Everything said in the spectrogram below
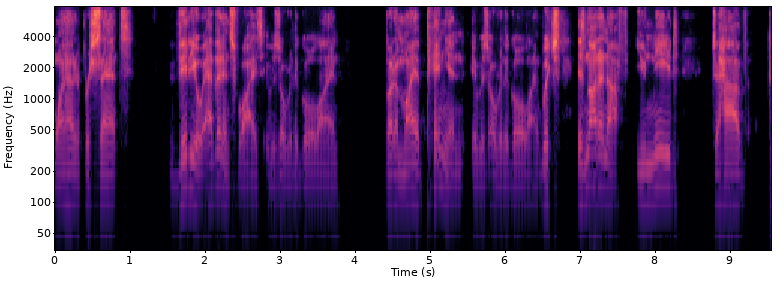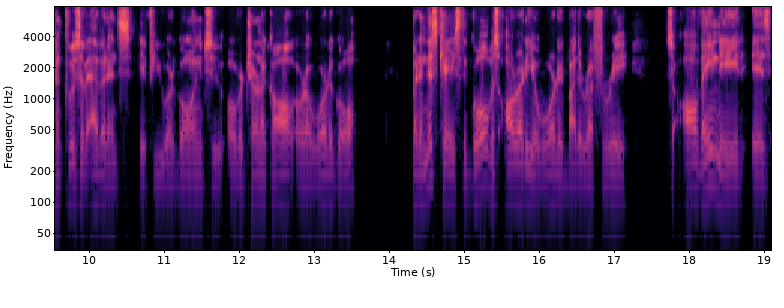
100% video evidence wise it was over the goal line, but in my opinion, it was over the goal line, which is not enough. You need to have conclusive evidence if you are going to overturn a call or award a goal. But in this case, the goal was already awarded by the referee. So all they need is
